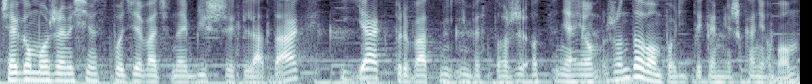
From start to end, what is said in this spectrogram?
Czego możemy się spodziewać w najbliższych latach? I jak prywatni inwestorzy oceniają rządową politykę mieszkaniową?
